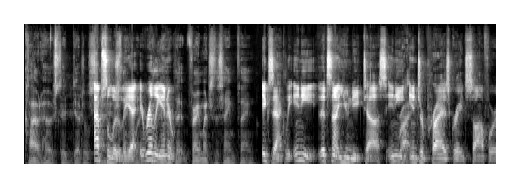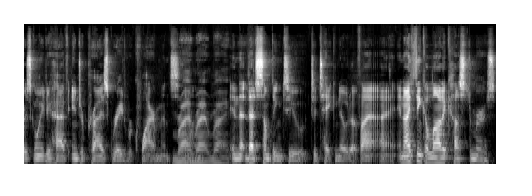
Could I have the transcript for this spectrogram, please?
cloud-hosted digital. Absolutely, yeah, it really inter- the- very much the same thing. Exactly. Any that's not unique to us. Any Right. enterprise grade software is going to have enterprise grade requirements. Right, Um, right, right. And that, that's something to to take note of. I, I and I think a lot of customers.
